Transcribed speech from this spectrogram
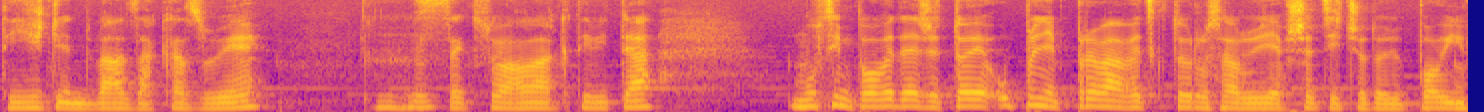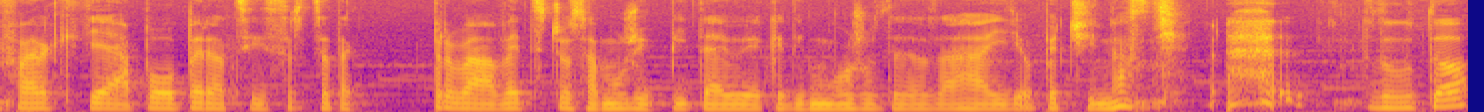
týždeň, dva zakazuje mm-hmm. sexuálna aktivita. Musím povedať, že to je úplne prvá vec, ktorú sa ľudia všetci, čo dojdú po infarkte a po operácii srdca, tak prvá vec, čo sa muži pýtajú, je, kedy môžu teda zahájiť opäť činnosť túto.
